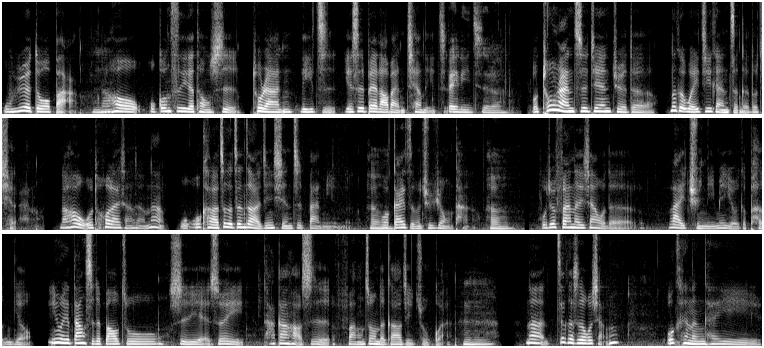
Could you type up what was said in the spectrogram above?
五月多吧，嗯然后我公司一个同事突然离职，也是被老板呛离职。被离职了，我突然之间觉得那个危机感整个都起来了。然后我后来想想，那我我考了这个证照已经闲置半年了，嗯我该怎么去用它？嗯我就翻了一下我的赖群，里面有一个朋友，因为当时的包租事业，所以他刚好是房仲的高级主管。嗯哼那这个时候我想，嗯，我可能可以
